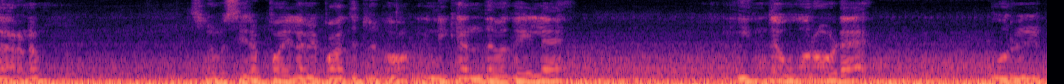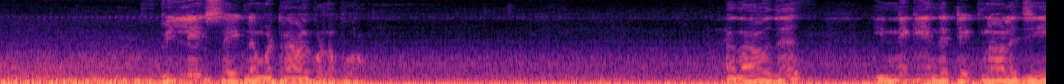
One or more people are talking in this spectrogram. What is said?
காரணம். ஸோ நம்ம சிறப்பாக எல்லாமே பார்த்துட்ருக்கோம். இன்றைக்கி அந்த வகையில் இந்த ஊரோட ஒரு வில்லேஜ் சைடு நம்ம ட்ராவல் பண்ண போகிறோம் அதாவது இன்றைக்கி இந்த டெக்னாலஜி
